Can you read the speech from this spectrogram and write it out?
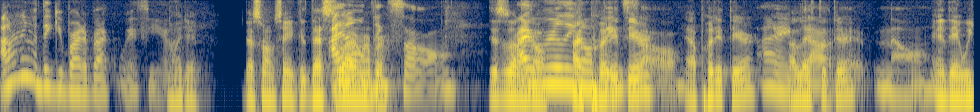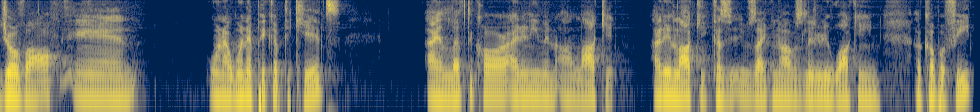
I don't even think you brought it back with you. no, I did. That's what I'm saying. That's I what I, don't remember. think so. This is what I, I know. really I don't put think it there. so. I put it there. I, I left it there. No. And then we drove off. And when I went to pick up the kids, I left the car. I didn't even unlock it. I didn't lock it because it was like, you know, I was literally walking a couple feet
